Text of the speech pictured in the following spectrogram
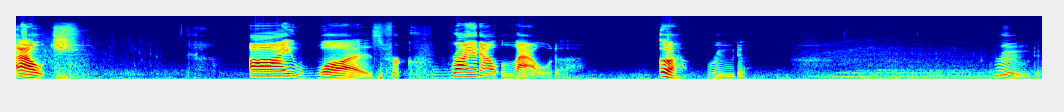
Ouch. I was for crying out loud. Ugh, rude. Rude.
